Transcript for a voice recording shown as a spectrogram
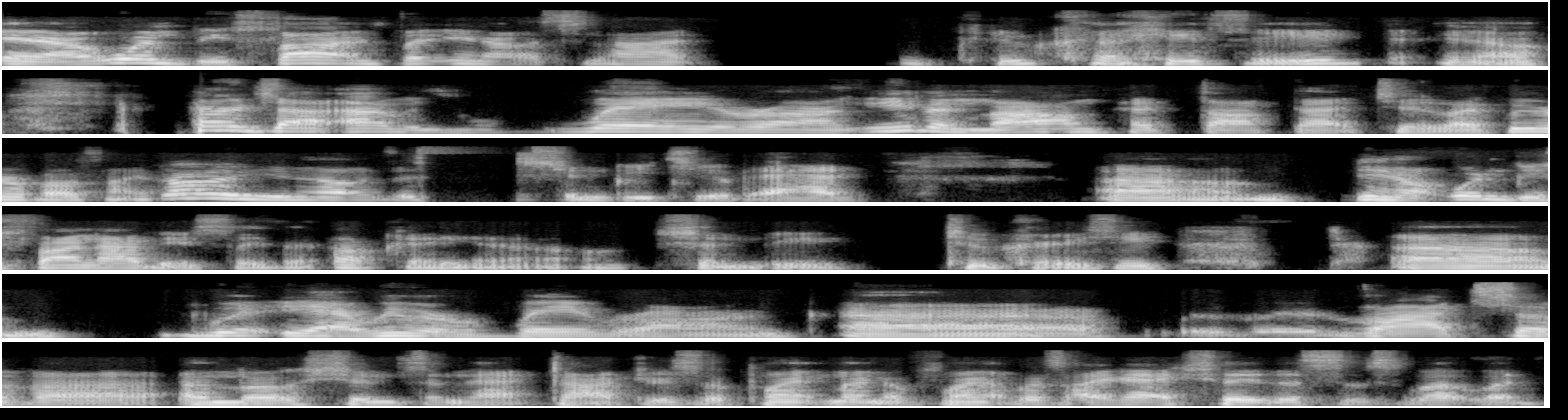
You know, it wouldn't be fun, but you know, it's not too crazy. You know, turns out I was way wrong. Even mom had thought that too. Like we were both like, oh, you know, this shouldn't be too bad. Um, you know, it wouldn't be fun, obviously, but okay, you know, shouldn't be too crazy. Um, we, yeah, we were way wrong. Uh, lots of uh, emotions in that doctor's appointment of when it was like, actually, this is what would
